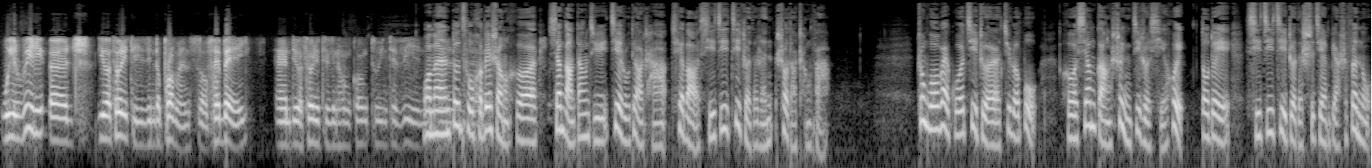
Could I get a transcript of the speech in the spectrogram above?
：“We really urge the authorities in the province of Hebei and the authorities in Hong Kong to intervene.” 我们敦促河北省和香港当局介入调查，确保袭击记者的人受到惩罚。中国外国记者俱乐部和香港摄影记者协会都对袭击记者的事件表示愤怒。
